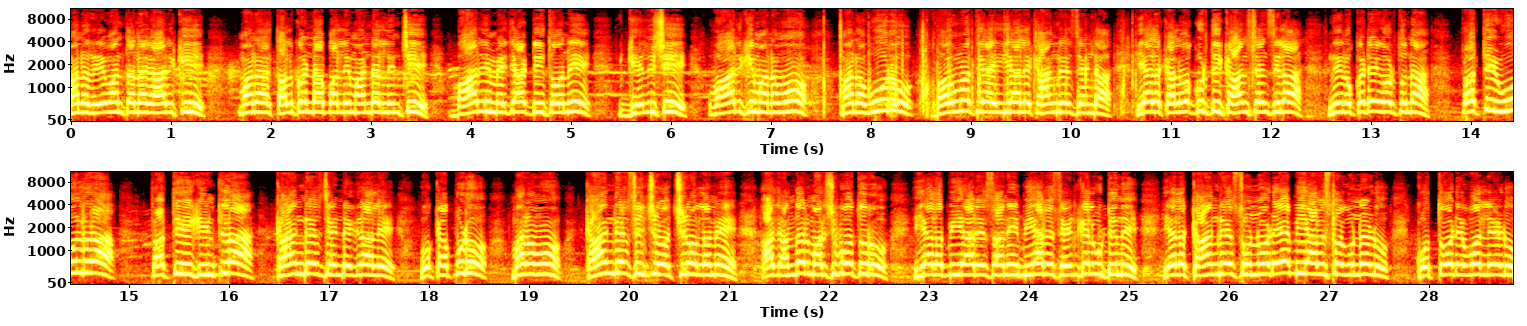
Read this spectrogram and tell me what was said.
మన రేవంత్ అన్న గారికి మన తలకొండపల్లి మండలి నుంచి భారీ మెజార్టీతోని గెలిచి వారికి మనము మన ఊరు బహుమతిగా ఇవ్వాలి కాంగ్రెస్ జెండా. ఇవాళ కల్వకుర్తి కాన్స్టిట్యున్సీలా నేను ఒక్కటే కొడుతున్నా. ప్రతి ఊళ్ళ ప్రతి ఇంట్లో కాంగ్రెస్ జెండా ఎగరాలి. ఒకప్పుడు మనము కాంగ్రెస్ నుంచి వచ్చిన వాళ్ళమే. అది అందరు మర్చిపోతున్నారు ఇవాళ బీఆర్ఎస్ అని బీఆర్ఎస్ ఎడికెళ్ళి పుట్టింది? ఇవాళ కాంగ్రెస్ ఉన్నోడే బీఆర్ఎస్లో ఉన్నాడు. కొత్తోడు ఎవరు లేడు.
